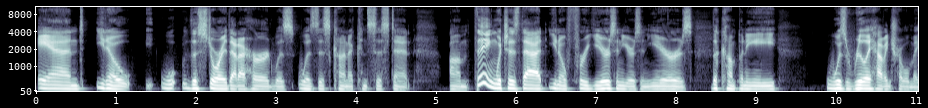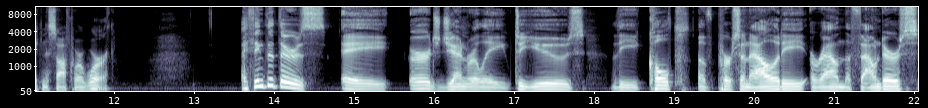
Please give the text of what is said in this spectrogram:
and you know w- the story that i heard was was this kind of consistent um, thing, which is that you know for years and years and years the company was really having trouble making the software work. I think that there's a urge generally to use the cult of personality around the founders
